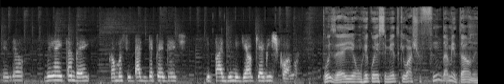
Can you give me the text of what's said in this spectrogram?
entendeu? Vem aí também com a Mocidade Independente de Padre Miguel, que é a minha escola. Pois é, e é um reconhecimento que eu acho fundamental, né?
